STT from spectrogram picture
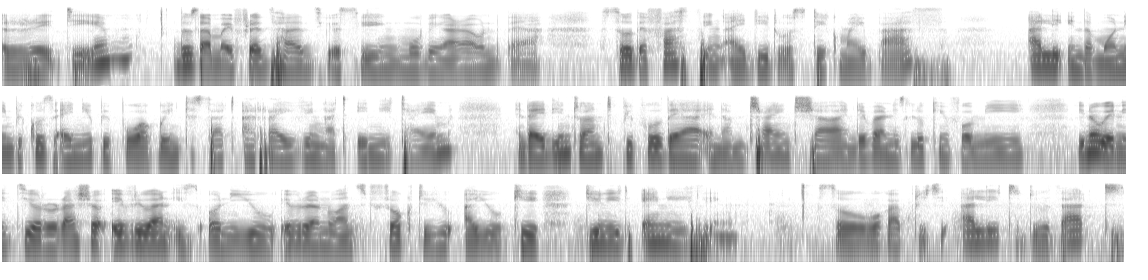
ready. Those are my friend's hands you're seeing moving around there. So the first thing I did was take my bath early in the morning because I knew people were going to start arriving at any time and I didn't want people there and I'm trying to shower and everyone is looking for me. You know when it's your Ruracio, everyone is on you. Everyone wants to talk to you. Are you okay? Do you need anything? So woke up pretty early to do that.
